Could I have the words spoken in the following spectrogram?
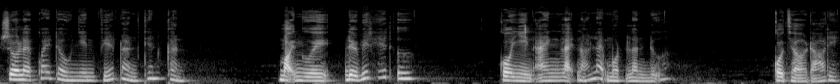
rồi lại quay đầu nhìn phía đoàn thiên cẩn Mọi người đều biết hết ư? Cô nhìn anh lại nói lại một lần nữa. Cô chờ đó đi.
